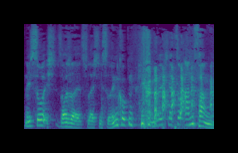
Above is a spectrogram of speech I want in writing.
nicht so, ich sollte da jetzt vielleicht nicht so hingucken, dann würde ich jetzt so anfangen,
